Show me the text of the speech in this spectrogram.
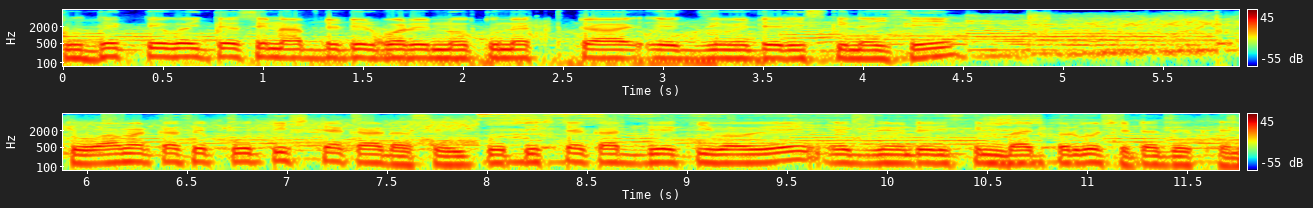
তো দেখতে পাইতেছেন আপডেটের পরে নতুন একটা এক্সিমেটের স্কিন আইছে। তো আমার কাছে পঁচিশটা কার্ড আছে। এই পঁচিশটা কার্ড দিয়ে কীভাবে এক্সিমেটের স্কিন বাইট করব সেটা দেখেন।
